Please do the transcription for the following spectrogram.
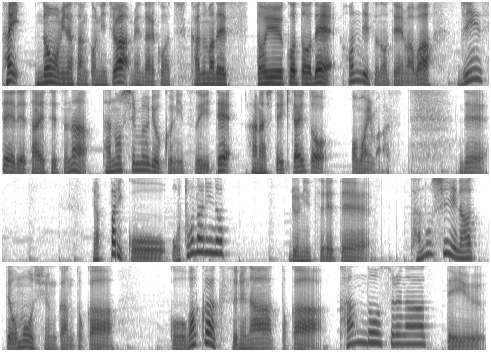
はい。どうも皆さん、こんにちは。メンタルコーチ、カズマです。ということで、本日のテーマは、人生で大切な楽しむ力について話していきたいと思います。で、やっぱりこう、大人になるにつれて、楽しいなって思う瞬間とか、こう、ワクワクするなとか、感動するなっていう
